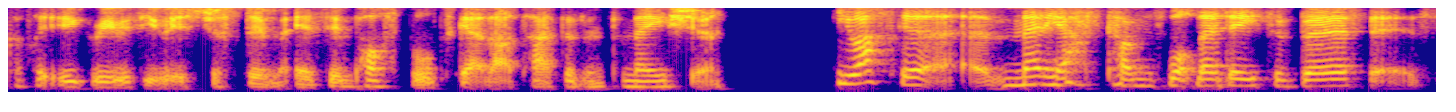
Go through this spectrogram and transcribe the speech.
completely agree with you. It's just it's impossible to get that type of information you ask uh, many Afghans what their date of birth is,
